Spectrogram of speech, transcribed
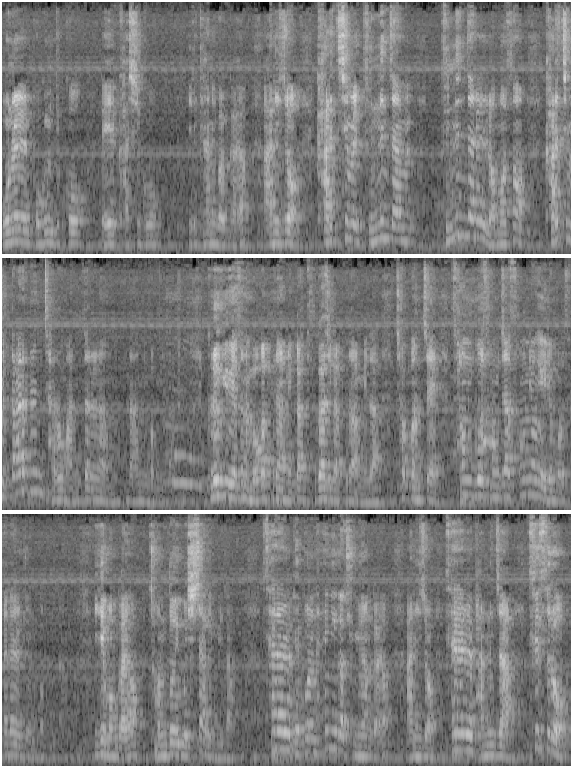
오늘 복음 듣고 내일 가시고 이렇게 하는 걸까요? 아니죠. 가르침을 듣는 자를 듣는 자를 넘어서 가르침을 따르는 자로 만들어라는 겁니다. 그러기 위해서는 뭐가 필요합니까? 두 가지가 필요합니다. 첫 번째, 성부, 성자, 성령의 이름으로 세례를 주는 겁니다. 이게 뭔가요? 전도이고 시작입니다. 세례를 베푸는 행위가 중요한가요? 아니죠. 세례를 받는 자 스스로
